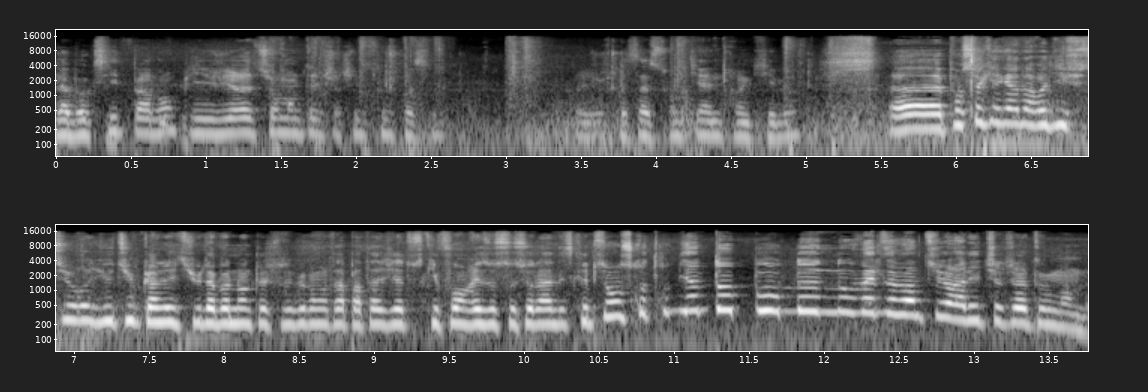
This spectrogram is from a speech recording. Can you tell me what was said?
La bauxite, pardon. Puis j'irai sûrement peut-être chercher le soufre aussi. Je ferai ça ce week-end tranquille. Euh, pour ceux qui regardent la rediff sur YouTube, quand YouTube, l'abonnement, cloche, le commentaire, partager, tout ce qu'il faut en réseaux sociaux dans la description. On se retrouve bientôt pour de nouvelles aventures. Allez, ciao ciao tout le monde.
